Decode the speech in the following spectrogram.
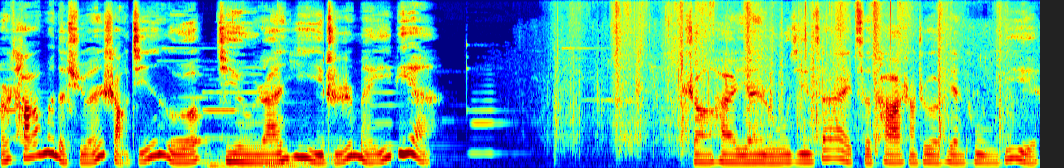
而他们的悬赏金额竟然一直没变。张海岩如今再次踏上这片土地，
